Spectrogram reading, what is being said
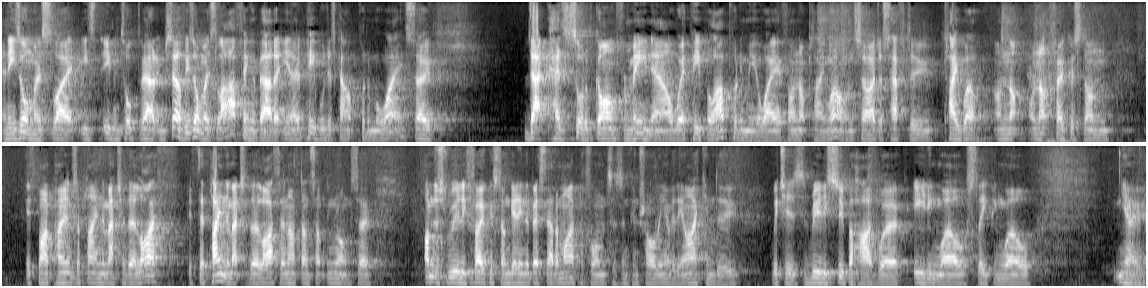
And he's almost like, he's even talked about it himself, he's almost laughing about it. You know, people just can't put him away. So that has sort of gone for me now where people are putting me away if I'm not playing well. And so I just have to play well. I'm not, I'm not focused on if my opponents are playing the match of their life. If they're playing the match of their life, then I've done something wrong. So I'm just really focused on getting the best out of my performances and controlling everything I can do, which is really super hard work, eating well, sleeping well, you know,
